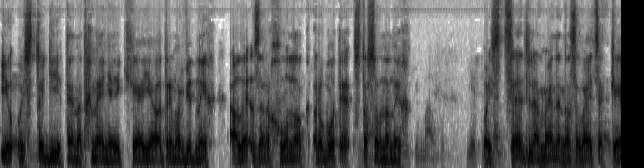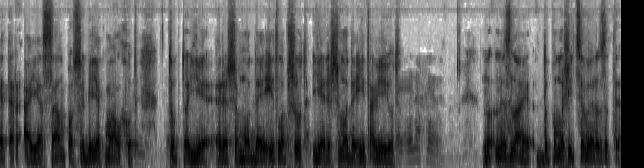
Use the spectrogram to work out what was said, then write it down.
І ось тоді те натхнення, яке я отримав від них, але за рахунок роботи стосовно них. Ось це для мене називається кетер, а я сам по собі як малхут. Тобто є решемоде і тлапшут, є решемоде і тавіют. Ну не знаю, допоможіть це виразити.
